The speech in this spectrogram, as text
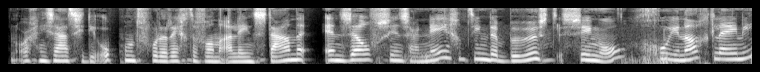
een organisatie die opkomt voor de rechten van alleenstaanden. En zelf sinds haar negentiende bewust single. Goeienacht, Leni.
